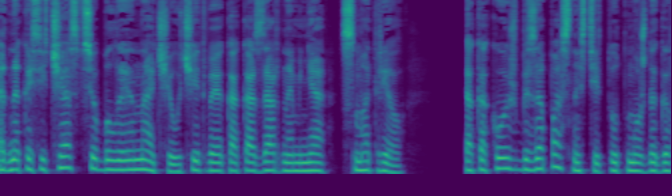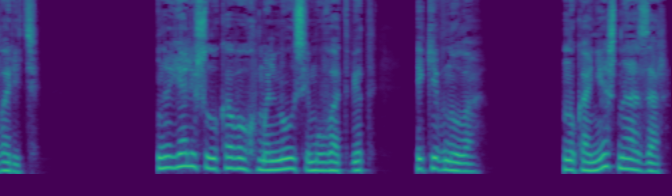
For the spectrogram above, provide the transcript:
Однако сейчас все было иначе, учитывая, как Азар на меня смотрел. О какой уж безопасности тут можно говорить? Но я лишь лукаво ухмыльнулась ему в ответ и кивнула. «Ну, конечно, Азар,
